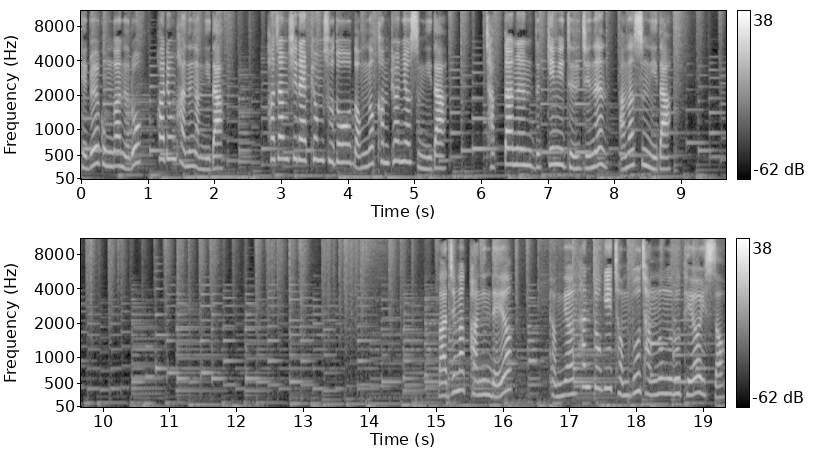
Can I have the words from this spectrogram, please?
개별 공간으로 활용 가능합니다. 화장실의 평수도 넉넉한 편이었습니다. 작다는 느낌이 들지는 않았습니다. 마지막 방인데요. 벽면 한쪽이 전부 장롱으로 되어 있어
